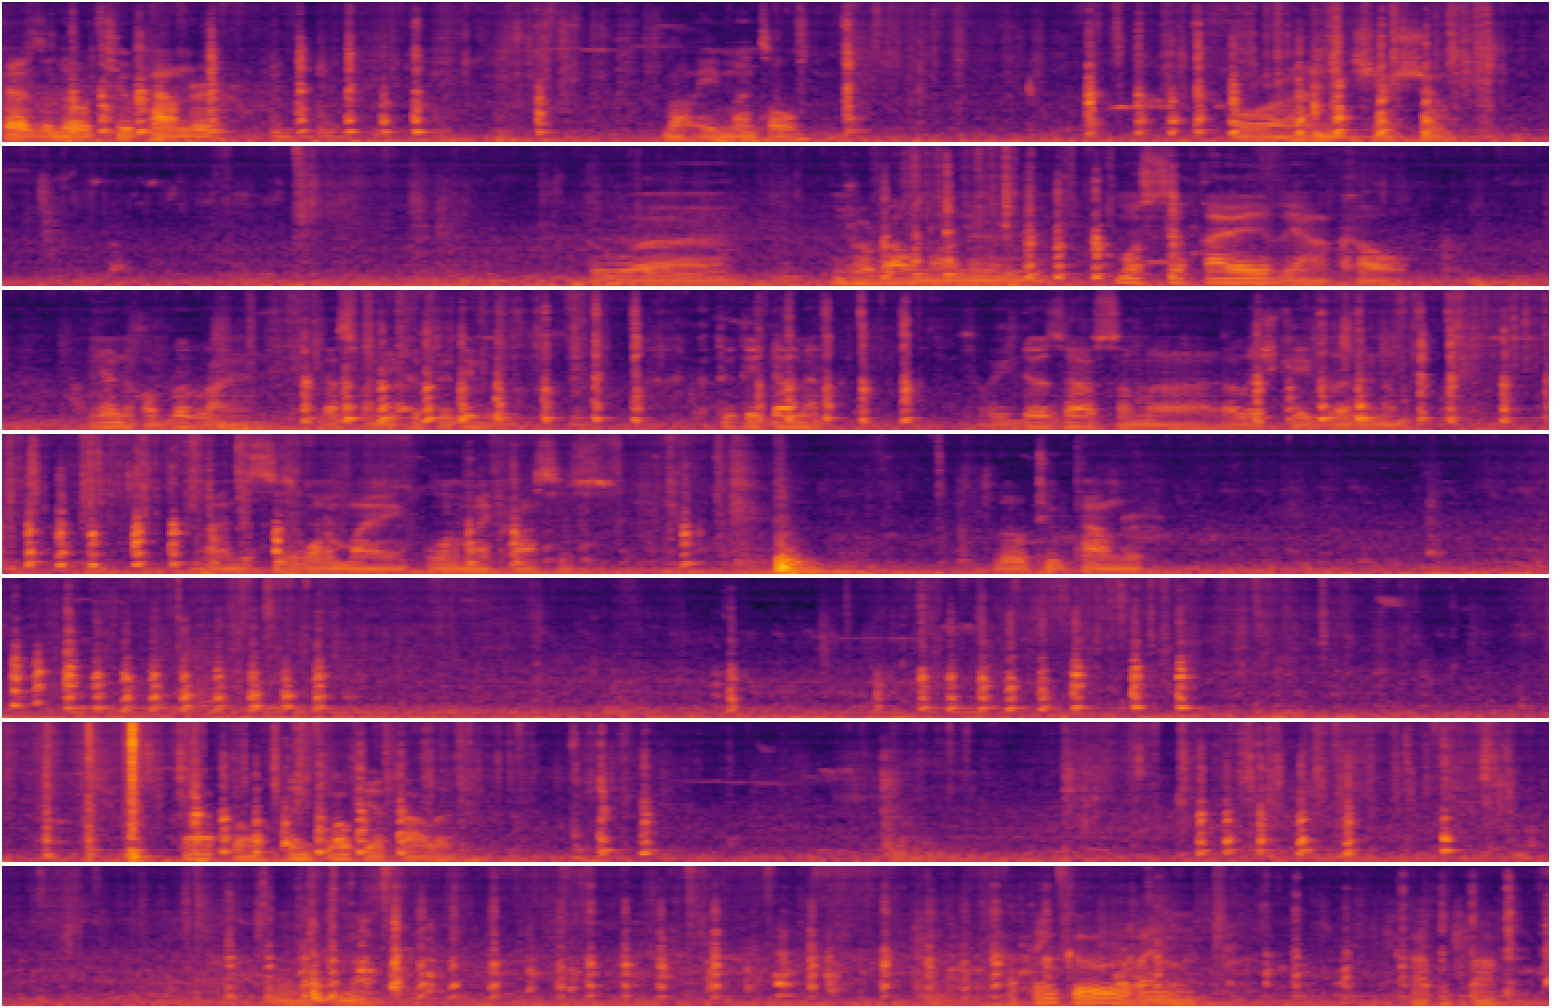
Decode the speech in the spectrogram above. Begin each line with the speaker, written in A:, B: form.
A: Because a little two pounder, about eight months old, for uh, next year's show. số uh, that's why you could do do so he does have some uh, LHK blood in him. And this is one of my one of my crosses. Little two pounder tem Cláudia fala. Ik denk vai, het Capitão.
